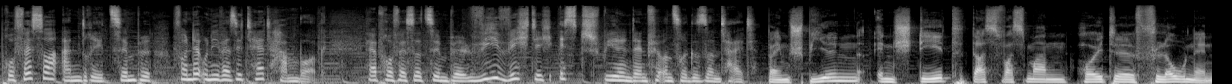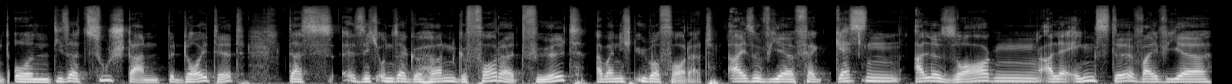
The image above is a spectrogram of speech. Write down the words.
Professor André Zimpel von der Universität Hamburg. Herr Professor Zimpel, wie wichtig ist Spielen denn für unsere Gesundheit? Beim Spielen entsteht das, was man heute Flow nennt. Und dieser Zustand bedeutet, dass sich unser Gehirn gefordert fühlt, aber nicht überfordert. Also wir vergessen alle Sorgen, alle Ängste, weil wir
